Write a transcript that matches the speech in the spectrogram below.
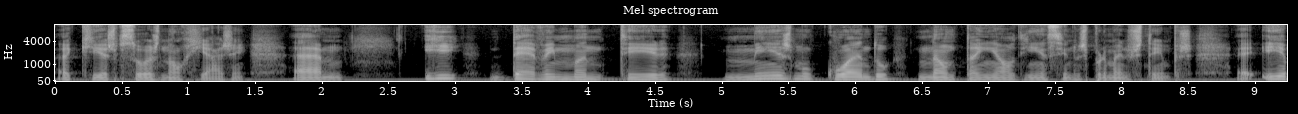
a que as pessoas não reagem. Um, e devem manter mesmo quando não têm audiência nos primeiros tempos. Eh, e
